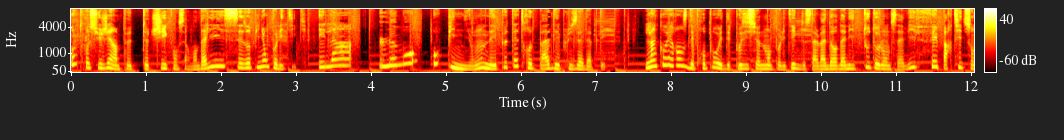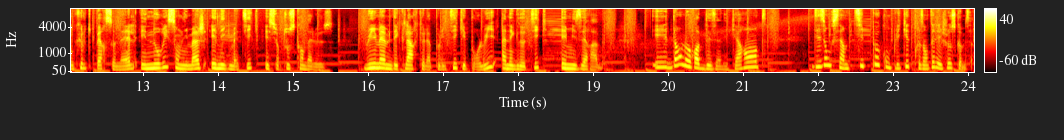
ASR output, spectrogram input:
Autre sujet un peu touchy concernant Dali, ses opinions politiques. Et là, le mot opinion n'est peut-être pas des plus adaptés. L'incohérence des propos et des positionnements politiques de Salvador Dali tout au long de sa vie fait partie de son culte personnel et nourrit son image énigmatique et surtout scandaleuse. Lui-même déclare que la politique est pour lui anecdotique et misérable. Et dans l'Europe des années 40, disons que c'est un petit peu compliqué de présenter les choses comme ça.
